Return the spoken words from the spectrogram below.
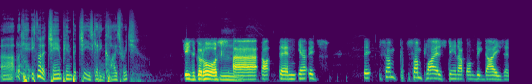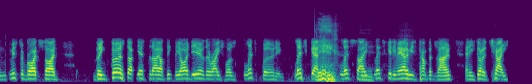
Uh, look, he's not a champion, but gee, he's getting close, Rich. He's a good horse, Mm. uh, and you know it's it, some some players stand up on big days, and Mr. Brightside being first up yesterday, I think the idea of the race was let's burn him, let's gas Yeah. him, let's say Yeah. let's get him out of his comfort zone, and he's got to chase,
